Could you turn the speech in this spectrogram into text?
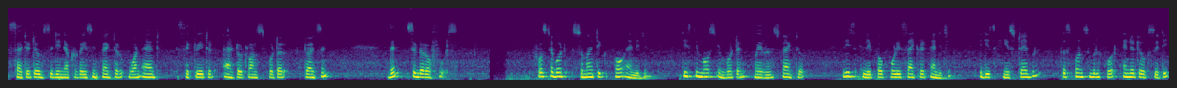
cytotoxicity necrotizing factor 1 and secreted autotransporter toxin, then siderophores. First about somatic O antigen. It is the most important virulence factor. It is lipopolysaccharide antigen. It is heat stable, responsible for endotoxicity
